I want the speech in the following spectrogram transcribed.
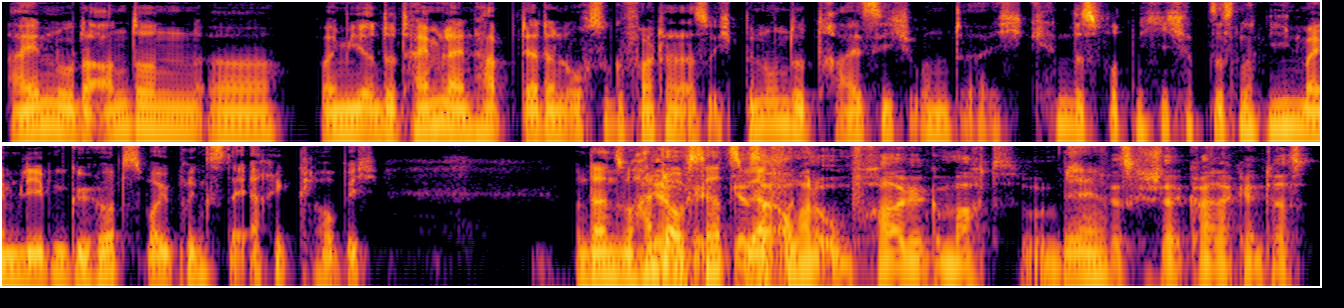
einen oder anderen äh, bei mir in der Timeline hab, der dann auch so gefragt hat, also ich bin unter 30 und äh, ich kenne das Wort nicht, ich habe das noch nie in meinem Leben gehört. Das war übrigens der Erik, glaube ich. Und dann so Hand haben aufs Herz, gestern wer auch mal eine Umfrage gemacht und Ja. festgestellt, keiner kennt das.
